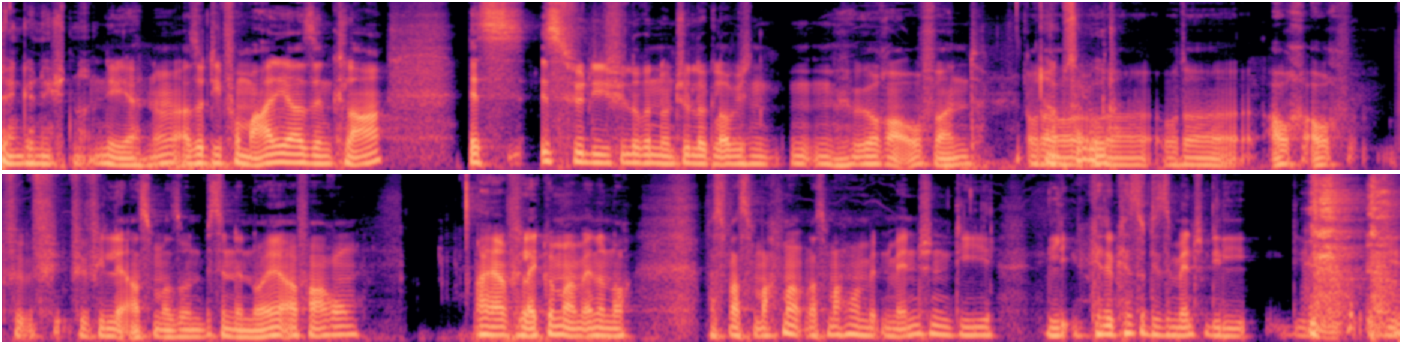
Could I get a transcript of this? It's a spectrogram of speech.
denke nicht, nein. Nee, ne? also die Formalia sind klar. Es ist für die Schülerinnen und Schüler, glaube ich, ein, ein höherer Aufwand. Oder, Absolut. oder, oder auch, auch für, für viele erstmal so ein bisschen eine neue Erfahrung. Ah ja, vielleicht können wir am Ende noch, was, was macht man, was macht man mit Menschen, die, kennst du diese Menschen, die, die, die,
